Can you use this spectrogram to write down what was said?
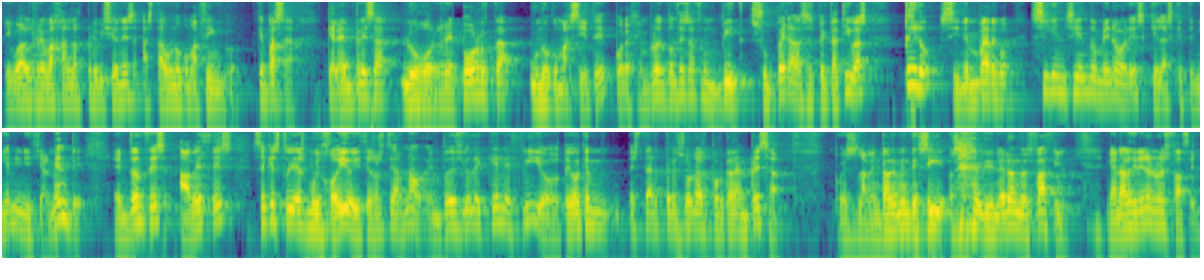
igual rebajan las previsiones hasta 1,5. ¿Qué pasa? Que la empresa luego reporta 1,7, por ejemplo, entonces hace un bit, supera las expectativas, pero, sin embargo, siguen siendo menores que las que tenían inicialmente. Entonces, a veces, sé que esto ya es muy jodido, y dices, hostia Arnau, entonces yo de qué me fío? ¿Tengo que estar tres horas por cada empresa? Pues lamentablemente sí, o sea, el dinero no es fácil, ganar dinero no es fácil.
